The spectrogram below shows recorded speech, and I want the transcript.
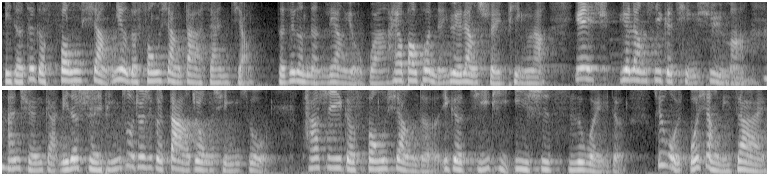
你的这个风向，你有个风向大三角的这个能量有关，还有包括你的月亮水平啦。因为月亮是一个情绪嘛，安全感。你的水瓶座就是个大众星座。它是一个风向的一个集体意识思维的，所以我我想你在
